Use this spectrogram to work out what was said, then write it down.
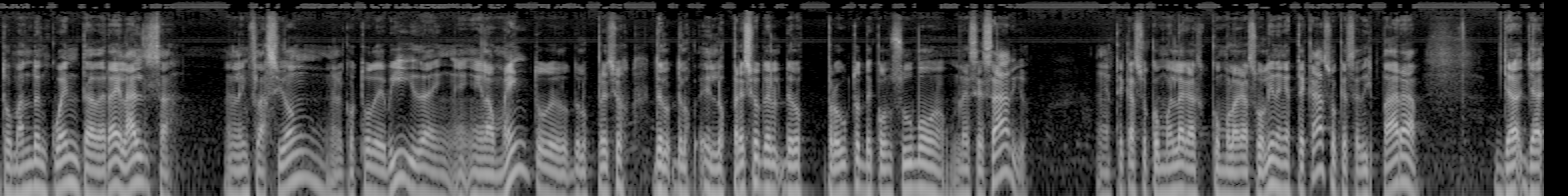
tomando en cuenta ¿verdad? el alza en la inflación, en el costo de vida, en, el aumento de, los precios, de, los, en los precios de, los productos de consumo necesarios. En este caso, como, es la, como la gasolina, en este caso, que se dispara, ya, ya,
